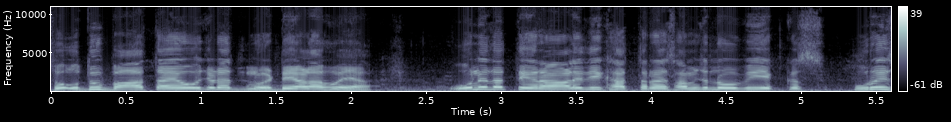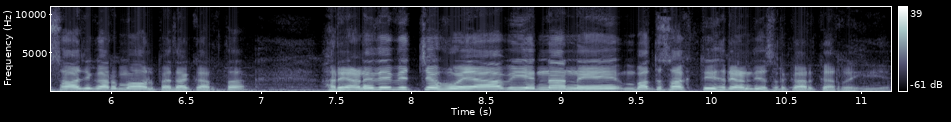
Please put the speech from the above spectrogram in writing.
ਸੋ ਉਦੋਂ ਬਾਅਦ ਤਾਂ ਉਹ ਜਿਹੜਾ ਨੋਡੇ ਵਾਲਾ ਹੋਇਆ, ਉਹਨੇ ਤਾਂ 13 ਵਾਲੇ ਦੀ ਖਾਤਰ ਸਮਝ ਲਓ ਵੀ ਇੱਕ ਸ- ਪੂਰਾ ਹੀ ਸਾਜ਼ਗਾਰ ਮਾਹੌਲ ਪੈਦਾ ਕਰਤਾ। ਹਰਿਆਣੇ ਦੇ ਵਿੱਚ ਹੋਇਆ ਵੀ ਇਹਨਾਂ ਨੇ ਵੱਧ ਸਖਤੀ ਹਰਿਆਣੇ ਦੀ ਸਰਕਾਰ ਕਰ ਰਹੀ ਹੈ।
